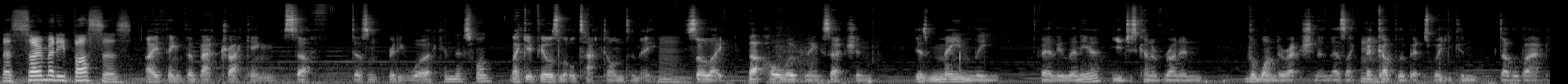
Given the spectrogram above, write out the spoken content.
There's so many buses. I think the backtracking stuff doesn't really work in this one. Like it feels a little tacked on to me. Hmm. So like that whole opening section is mainly fairly linear. You just kind of run in the one direction and there's like a hmm. couple of bits where you can double back.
